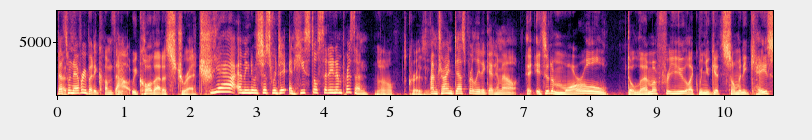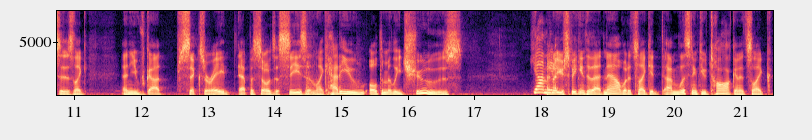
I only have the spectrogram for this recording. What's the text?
That's, when everybody comes out. We call that a stretch. Yeah, I mean, it was just ridiculous. And he's still sitting in prison. No, it's crazy. I'm trying desperately to get him out. Is it a moral dilemma for you? Like when you get so many cases, like, and you've got six or eight episodes a season, like, how do you ultimately choose? Yeah, I I know you're speaking to that now, but it's like it, I'm listening to you talk, and it's like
